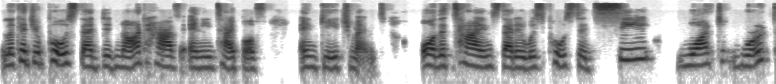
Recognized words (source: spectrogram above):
Look at your post that did not have any type of engagement or the times that it was posted. See what worked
